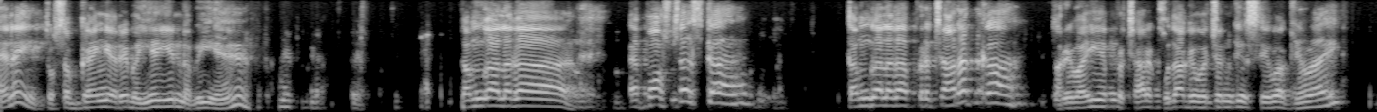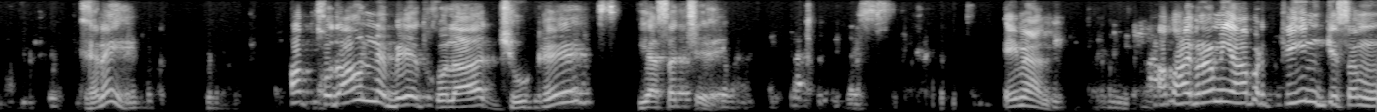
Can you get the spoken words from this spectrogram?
है नहीं? तो सब कहेंगे, अरे भैया, ये नबी हैं। तमगा लगा अपोस्टल्स का, तमगा लगा प्रचारक का। तो अरे भाई, ये प्रचारक खुदा के वचन के सेवक है भाई, है नहीं? अब खुदाउन ने भेद खोला झूठे या सच्चे? ईमान अब भाई ब्रह्म यहाँ पर तीन किस्म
